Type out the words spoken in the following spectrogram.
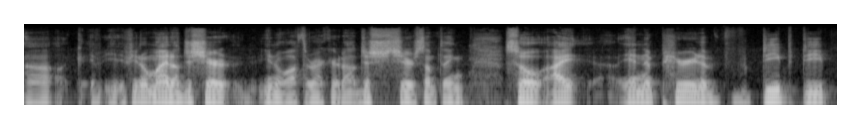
uh, if if you don't mind, I'll just share. You know, off the record, I'll just share something. So I, in a period of deep, deep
